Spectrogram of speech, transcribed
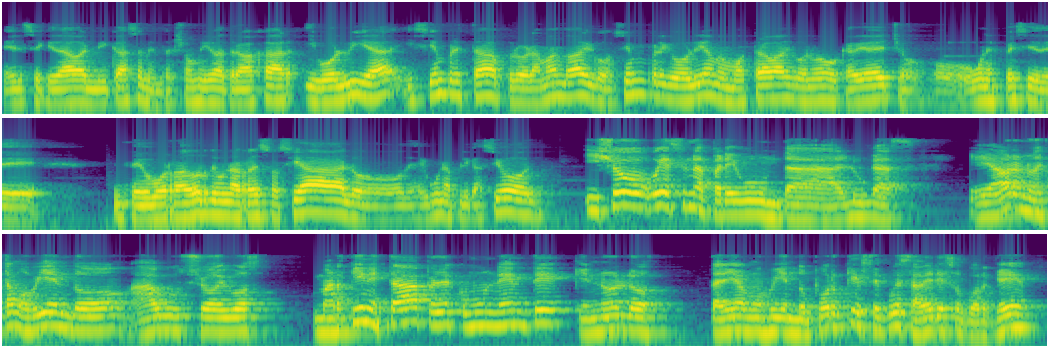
Él se quedaba en mi casa mientras yo me iba a trabajar y volvía y siempre estaba programando algo. Siempre que volvía me mostraba algo nuevo que había hecho o una especie de, borrador de una red social o de alguna aplicación. Y yo voy a hacer una pregunta, Lucas. Eh, ahora nos estamos viendo, Agus, yo y vos. Martín está, pero es como un ente que no lo estaríamos viendo. ¿Por qué? ¿Se puede saber eso por qué?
